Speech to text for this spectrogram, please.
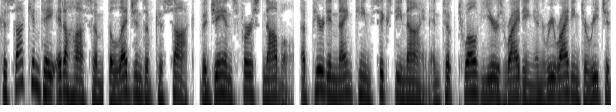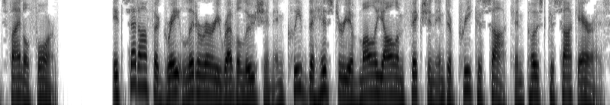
Kasakinte Itihasam The Legends of Kasak, Vijayan's first novel, appeared in 1969 and took 12 years writing and rewriting to reach its final form. It set off a great literary revolution and cleaved the history of Malayalam fiction into pre-Kasak and post-Kasak eras.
